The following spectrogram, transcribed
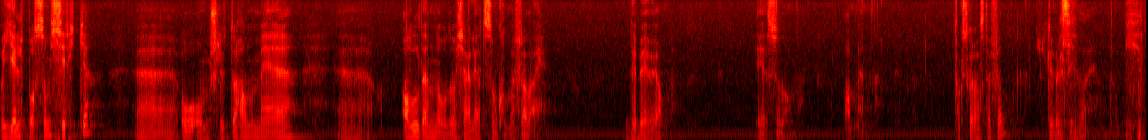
og hjelp oss som kirke eh, å omslutte han med eh, all den nåde og kjærlighet som kommer fra deg. Det ber vi om. I Jesu navn. Amen. Takk skal du ha, Steffen. Gud velsigne deg. Takk.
